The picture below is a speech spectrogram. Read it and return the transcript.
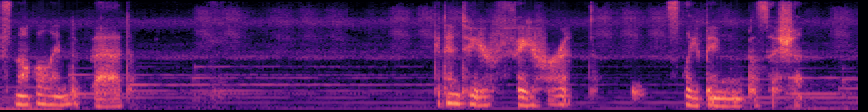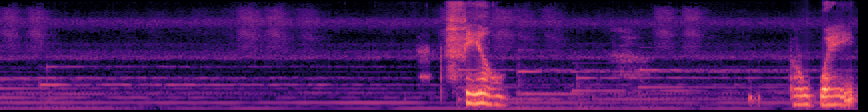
Snuggle into bed. Get into your favorite sleeping position. Feel the weight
